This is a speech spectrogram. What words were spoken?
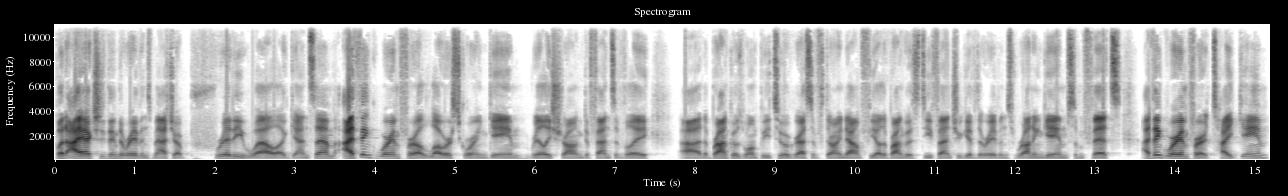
but I actually think the Ravens match up pretty well against them. I think we're in for a lower scoring game, really strong defensively. Uh, the Broncos won't be too aggressive throwing downfield. The Broncos defense should give the Ravens running game some fits. I think we're in for a tight game,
